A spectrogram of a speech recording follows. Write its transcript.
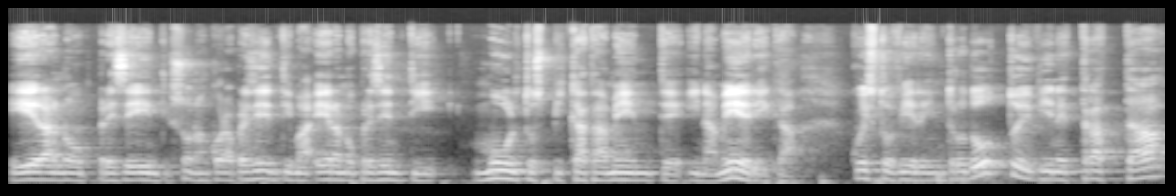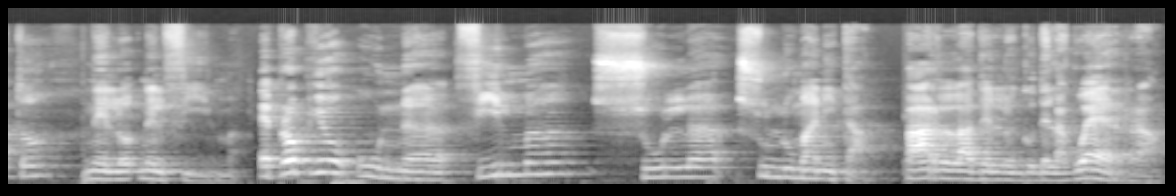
erano presenti, sono ancora presenti, ma erano presenti molto spiccatamente in America. Questo viene introdotto e viene trattato nello, nel film. È proprio un film sul, sull'umanità. Parla del, della guerra,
